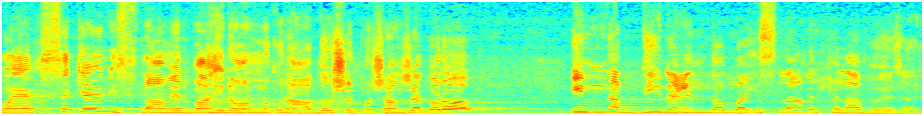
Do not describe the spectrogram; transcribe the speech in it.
কয়েক সেকেন্ড ইসলামের বাহিরে অন্য কোনো আদর্শ প্রশংসা করো ইন্নার দিন আহমদাল্লাহ ইসলামের খেলাফ হয়ে যায়।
